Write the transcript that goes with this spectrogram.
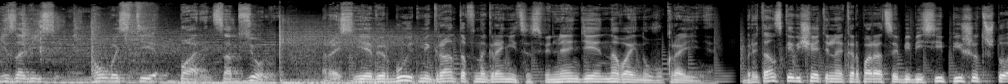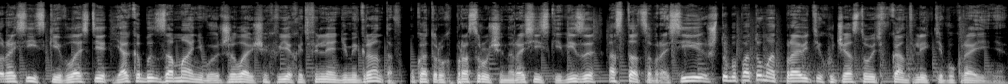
независим. Новости Баренц обзор. Россия вербует мигрантов на границе с Финляндией на войну в Украине. Британская вещательная корпорация BBC пишет, что российские власти якобы заманивают желающих въехать в Финляндию мигрантов, у которых просрочены российские визы, остаться в России, чтобы потом отправить их участвовать в конфликте в Украине.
